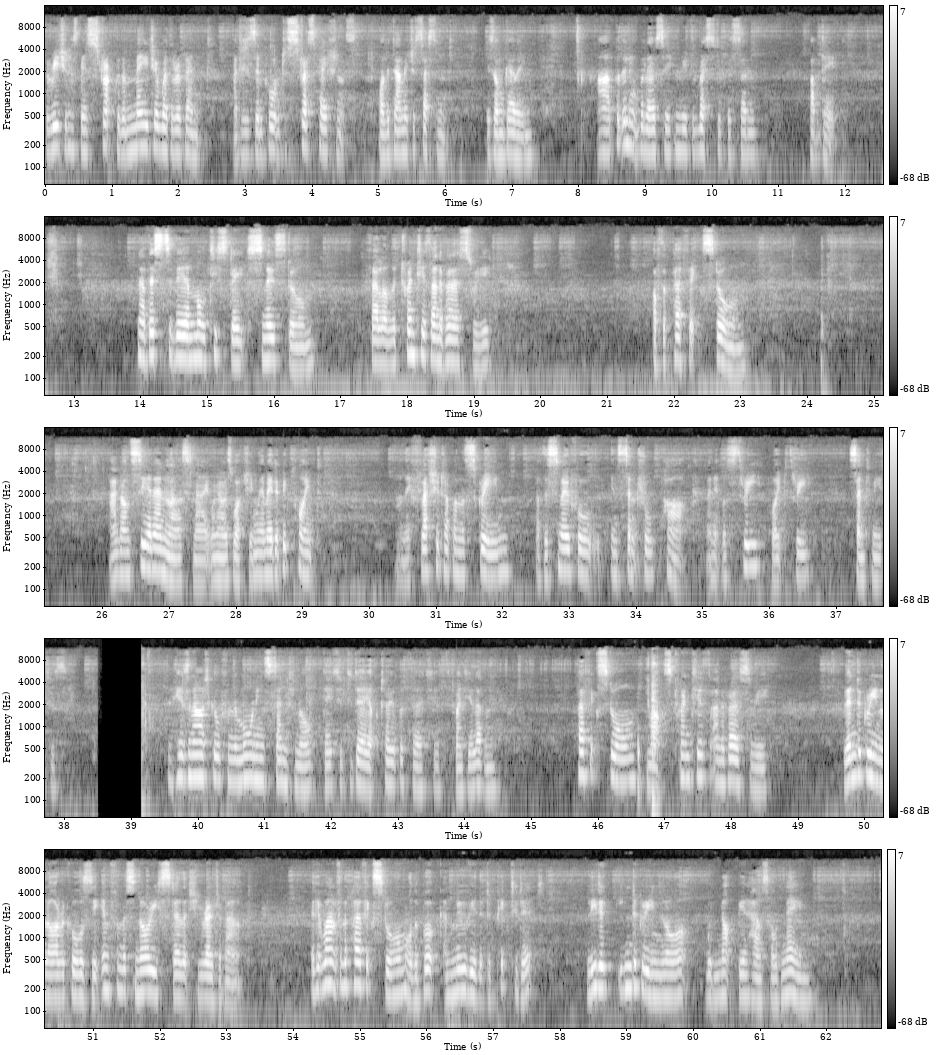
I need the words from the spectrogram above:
The region has been struck with a major weather event and it is important to stress patience while the damage assessment is ongoing. I'll put the link below so you can read the rest of this um, update. Now this severe multi-state snowstorm fell on the 20th anniversary of the perfect storm. And on CNN last night when I was watching, they made a big point and they flash it up on the screen of the snowfall in Central Park, and it was 3.3 centimetres. And here's an article from the Morning Sentinel, dated today, October 30th, 2011. Perfect Storm marks 20th anniversary. Linda Greenlaw recalls the infamous nor'easter that she wrote about. If it weren't for the perfect storm or the book and movie that depicted it, Linda Greenlaw would not be a household name.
